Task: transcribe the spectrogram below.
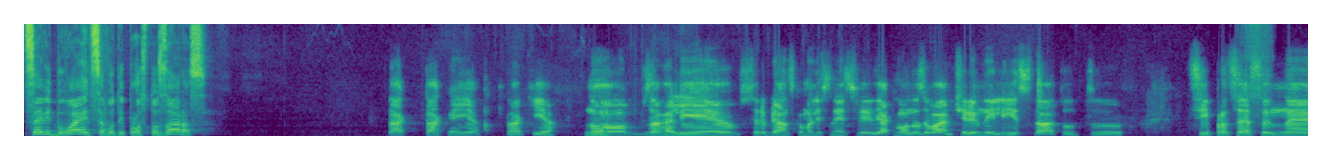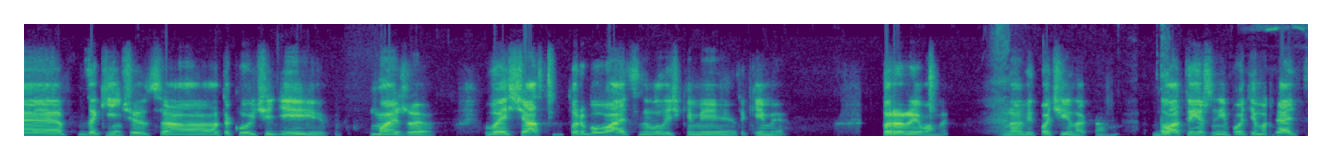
Це відбувається от і просто зараз. Так, так і є. Так є. Ну, взагалі, в Серебрянському лісництві, як ми його називаємо, чарівний ліс, да, тут е, ці процеси не закінчуються, атакуючі дії майже весь час перебувають з невеличкими такими переривами на відпочинок. Там. Два тижні, потім опять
